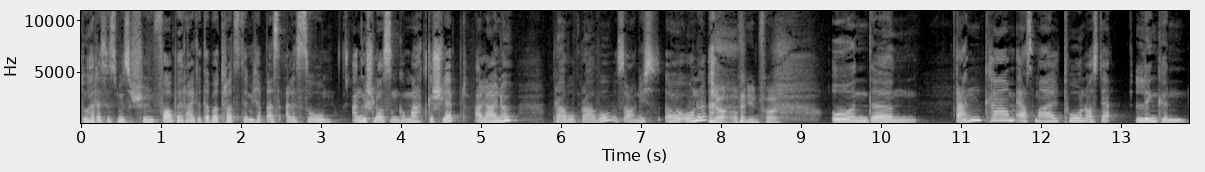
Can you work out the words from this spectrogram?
Du hattest es mir so schön vorbereitet, aber trotzdem, ich habe das alles so angeschlossen, gemacht, geschleppt, alleine. Bravo, bravo, ist auch nicht äh, ohne. Ja, auf jeden Fall. Und ähm, dann kam erstmal Ton aus der linken,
